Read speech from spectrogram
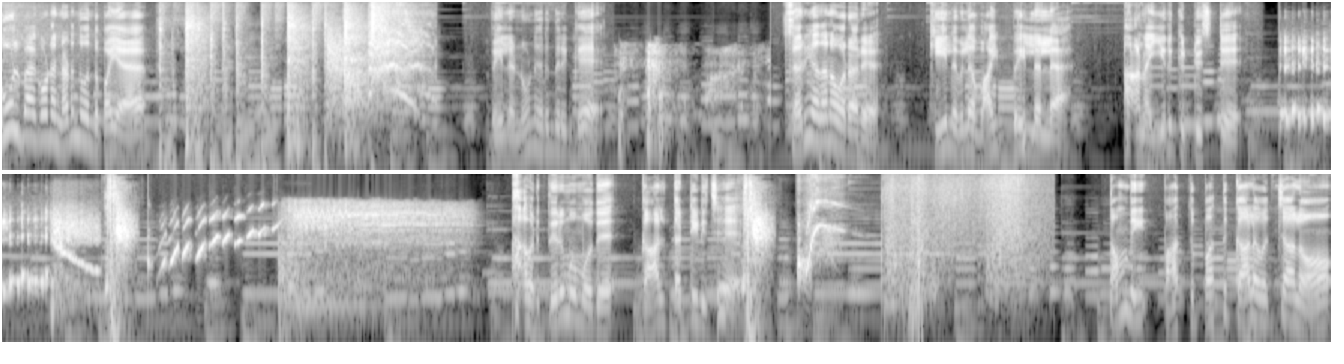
ஸ்கூல் பேக்கோட நடந்து வந்த பைய. நோன் இருந்திருக்கு. சரியா தானே வராரு. கீழே விழ வாய்ப்பே இல்லைல்ல. ஆனா இருக்கு ட்விஸ்ட் அவர் திரும்பும் போது கால் தட்டிடுச்சு. தம்பி பார்த்து பார்த்து காலை வச்சாலும்.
